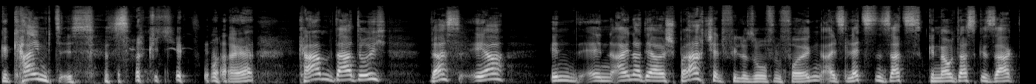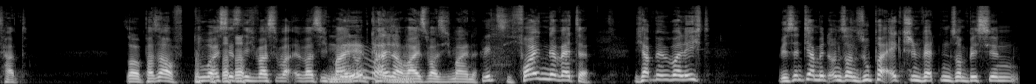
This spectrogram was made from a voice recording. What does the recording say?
gekeimt ist, sag ich jetzt mal, ja, kam dadurch, dass er in, in einer der Sprachchat-Philosophen-Folgen als letzten Satz genau das gesagt hat. So, pass auf, du weißt jetzt nicht, was, was ich meine Nee, und keiner weiß, was ich meine. Witzig. Folgende Wette. Ich habe mir überlegt, wir sind ja mit unseren Super-Action-Wetten so ein bisschen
